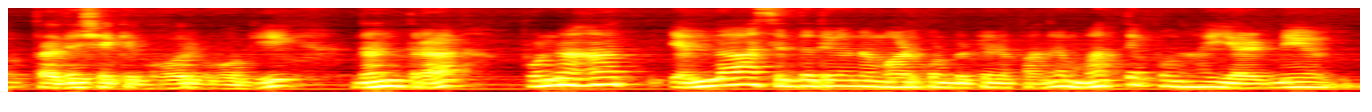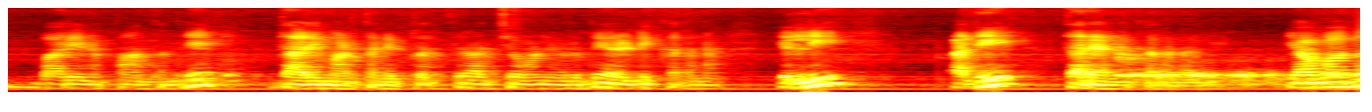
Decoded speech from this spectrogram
ಪ್ರದೇಶಕ್ಕೆ ಘೋರ್ಗೆ ಹೋಗಿ ನಂತರ ಪುನಃ ಎಲ್ಲ ಸಿದ್ಧತೆಗಳನ್ನ ಮಾಡ್ಕೊಂಡ್ಬಿಟ್ಟು ಏನಪ್ಪ ಅಂದರೆ ಮತ್ತೆ ಪುನಃ ಎರಡನೇ ಬಾರಿ ಏನಪ್ಪ ಅಂತಂದರೆ ದಾಳಿ ಮಾಡ್ತಾನೆ. ಪೃಥ್ವಿರಾಜ್ ಚೌಹಾಣ್ ವಿರುದ್ಧ ಎರಡನೇ ಕದನ. ಎಲ್ಲಿ? ಅದೇ ತರೆಯನ ಕದನಲ್ಲಿ ಯಾವಾಗ?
